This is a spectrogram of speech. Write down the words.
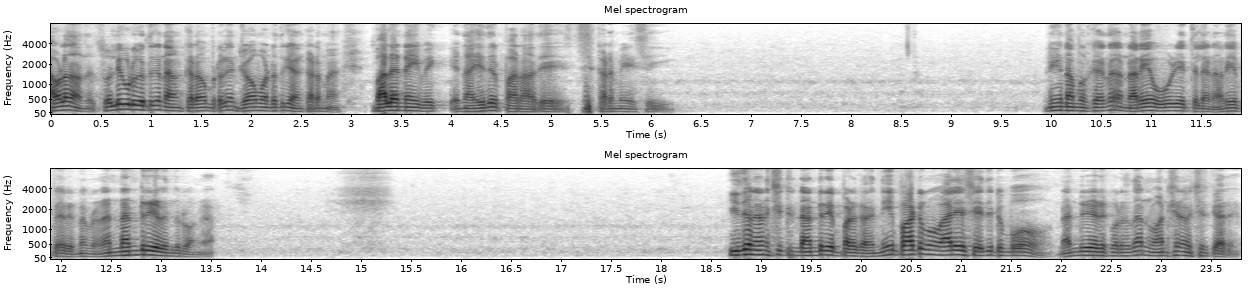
அவ்வளோதான் அந்த சொல்லிக் கொடுக்கறதுக்கு நான் கடமைப்பட்டிருக்கேன். ஜோம் பண்ணுறதுக்கு என் கடமை. பலனை வை நான் எதிர்பாராதே கடமையை செய். நீங்கள் நமக்கு என்ன நிறைய ஊழியத்தில் நிறைய பேர் என்ன பண்ண- நன்றி இழந்துருவாங்க இதை நினச்சிட்டு நன்றியை படுக்காது. நீ பாட்டுக்கு வேலையை செய்துட்டு போ. நன்றி எடுக்கிறது தான் மனுஷனை வச்சுருக்காரு.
